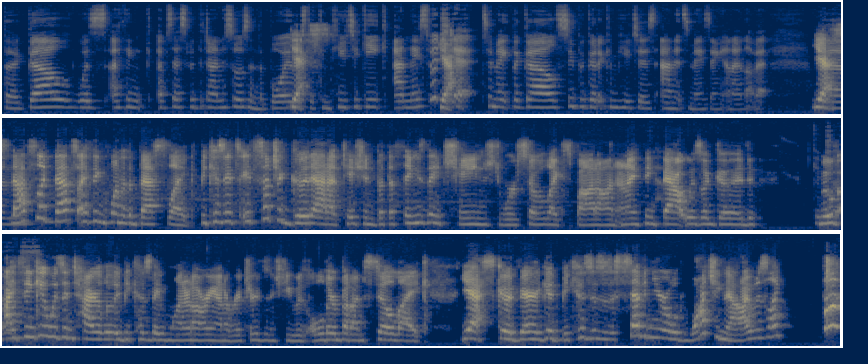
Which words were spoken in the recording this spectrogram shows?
the girl was, I think, obsessed with the dinosaurs, and the boy Yes. was the computer geek, and they switched Yeah. it to make the girl super good at computers, and it's amazing, and I love it. Yes, Um, that's like that's I think one of the best like because it's it's such a good adaptation, but the things they changed were so like spot on, and I think that was a good Move. I think it was entirely because they wanted Ariana Richards and she was older, but I'm still like, yes, good, very good. Because as a seven year old watching that, I was like, fuck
